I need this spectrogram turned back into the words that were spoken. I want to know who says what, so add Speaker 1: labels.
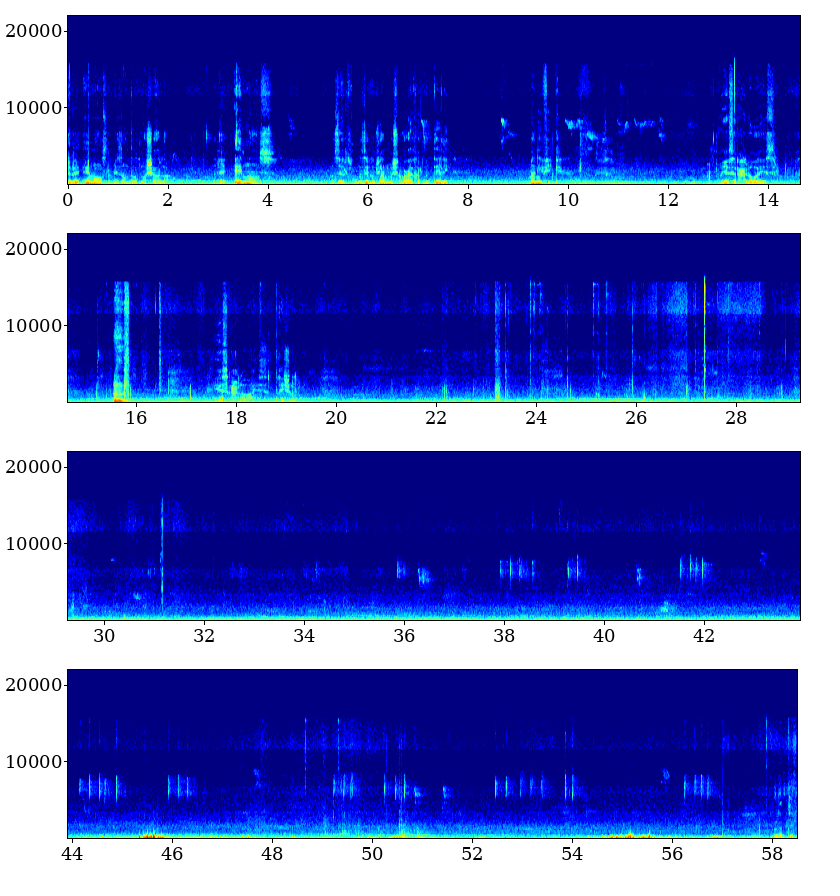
Speaker 1: Elle est immense la maison d'hôte ما Elle est immense. مازال نعمل مشروع اخر من التالي مانيفيك ياسر حلوة ياسر ياسر حلوة ياسر تخي جولي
